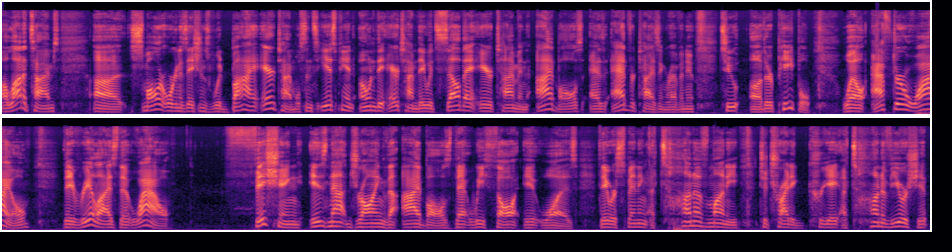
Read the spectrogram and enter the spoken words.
a lot of times uh, smaller organizations would buy airtime. Well, since ESPN owned the airtime, they would sell that airtime and eyeballs as advertising revenue to other people. Well, after a while, they realized that, wow, fishing is not drawing the eyeballs that we thought it was. They were spending a ton of money to try to create a ton of viewership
